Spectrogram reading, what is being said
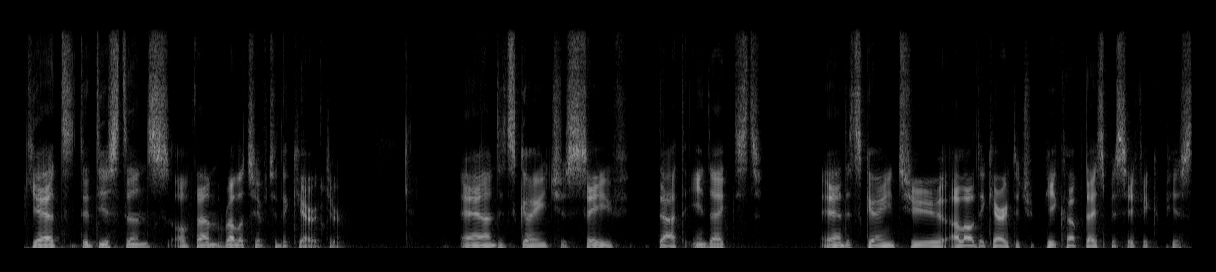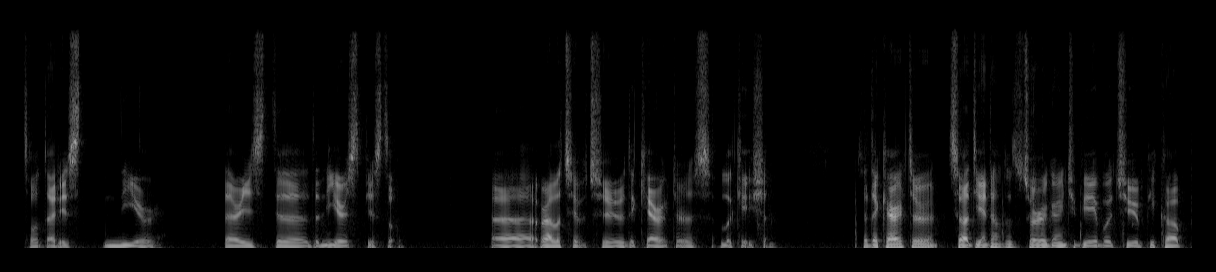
get the distance of them relative to the character and it's going to save that indexed and it's going to allow the character to pick up that specific pistol that is near there is the the nearest pistol uh, relative to the character's location. So the character so at the end of the tutorial you're going to be able to pick up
